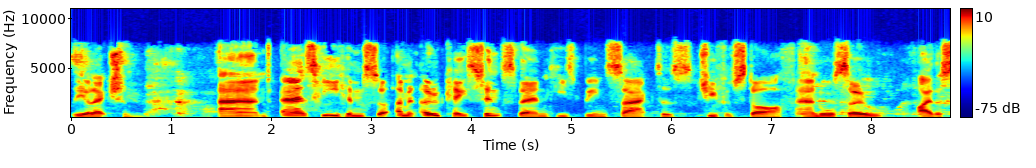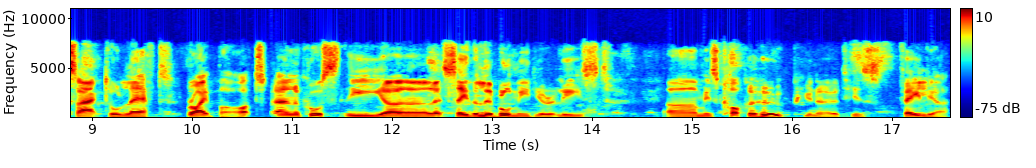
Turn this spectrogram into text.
the election. And as he himself, I mean, okay, since then he's been sacked as chief of staff and also either sacked or left Breitbart. And of course, the, uh, let's say, the liberal media at least, um, is cock a hoop, you know, at his failure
